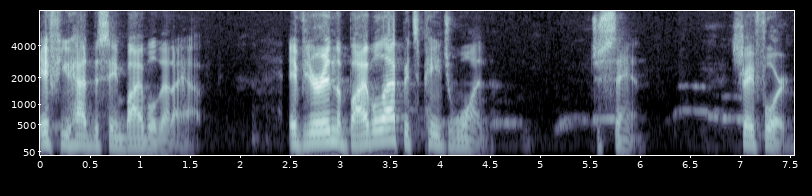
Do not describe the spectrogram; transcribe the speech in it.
If you had the same Bible that I have. If you're in the Bible app, it's page one. Just saying. Straightforward.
